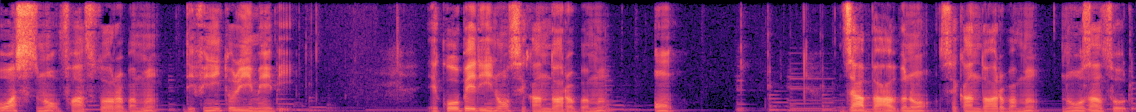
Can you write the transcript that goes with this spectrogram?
オアシスのファーストアルバム「ディフィニトリー・メイビー」エコーベリーのセカンドアルバム「オン」ザ・ヴァーヴのセカンドアルバム「ノーザン・ソウル」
